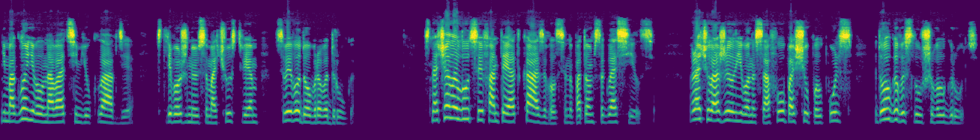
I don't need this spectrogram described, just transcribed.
не могло не волновать семью Клавдия, встревоженную самочувствием своего доброго друга. Сначала Луций Фонтей отказывался, но потом согласился. Врач уложил его на софу, пощупал пульс и долго выслушивал грудь.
